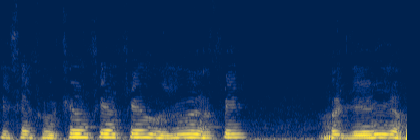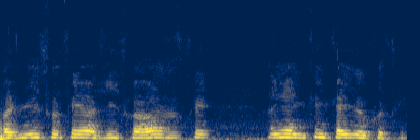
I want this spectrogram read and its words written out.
त्याच्यात मुख्यमंत्री होते भुजबळ होते देवेंद्र फडणवीस होते अजित पवार होते आणि आणखीन काही लोक होते.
